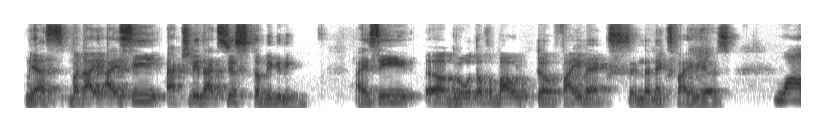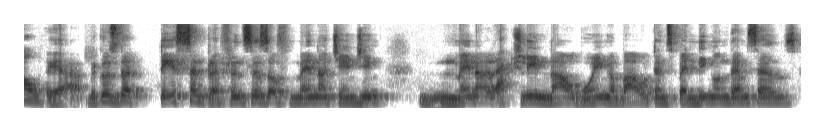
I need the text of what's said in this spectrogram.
Yes, but I, I see actually that's just the beginning. I see a growth of about uh, 5x in the next five years. Wow. Yeah, because the tastes and preferences of men are changing. Men are actually now going about and spending on themselves.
